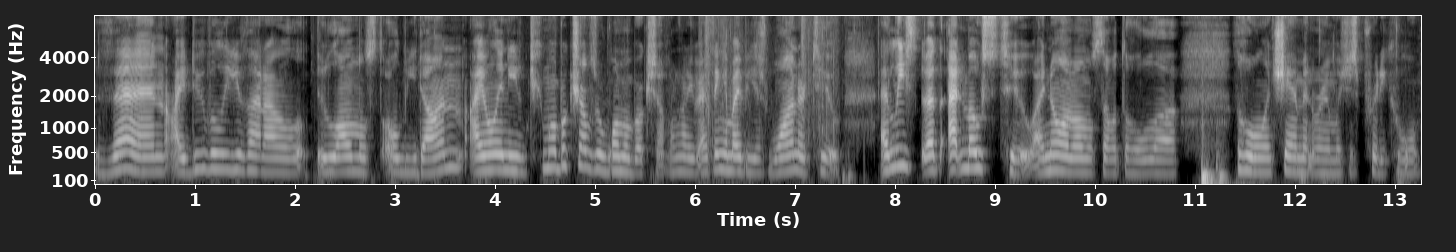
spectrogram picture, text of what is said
Then I do believe that I'll it'll almost all be done. I only need two more bookshelves or one more bookshelf. I'm not even. I think it might be just one or two, at least at, at most two. I know I'm almost done with the whole uh the whole enchantment room, which is pretty cool.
